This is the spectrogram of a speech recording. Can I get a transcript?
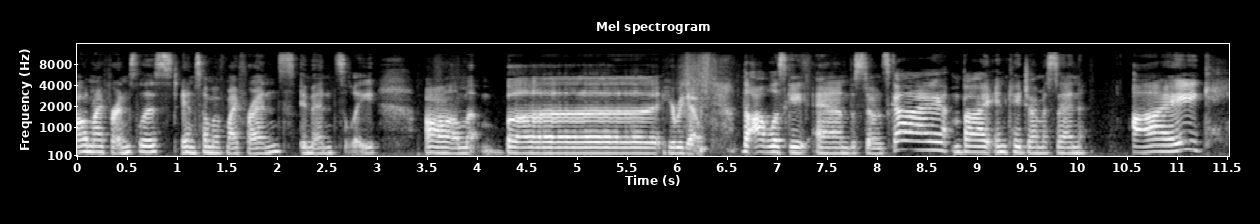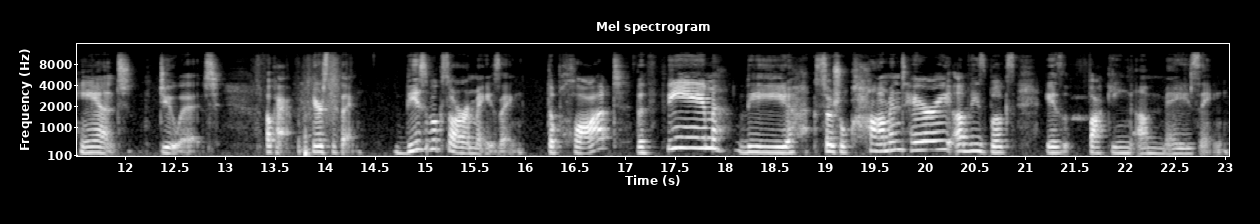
on my friends list and some of my friends immensely. Um, but here we go. The Obelisk Gate and the Stone Sky by N.K. Jemisin. I can't do it. Okay, here's the thing. These books are amazing the plot, the theme, the social commentary of these books is fucking amazing.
